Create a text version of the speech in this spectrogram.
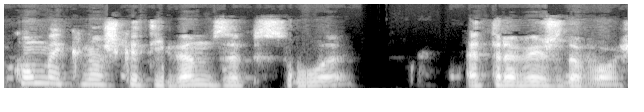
como é que nós cativamos a pessoa através da voz?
